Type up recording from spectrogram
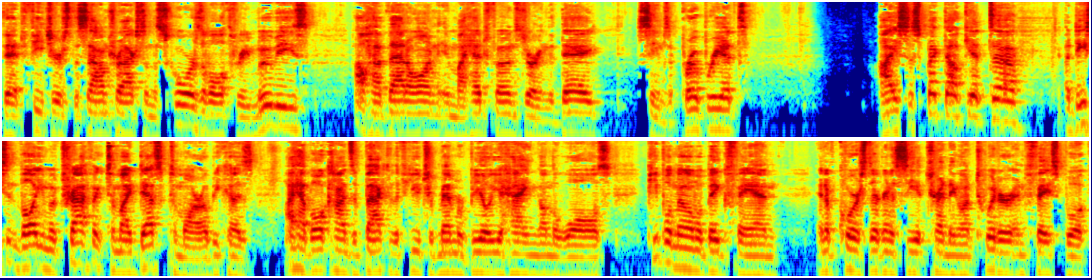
that features the soundtracks and the scores of all three movies. I'll have that on in my headphones during the day. Seems appropriate. I suspect I'll get uh, a decent volume of traffic to my desk tomorrow because I have all kinds of Back to the Future memorabilia hanging on the walls. People know I'm a big fan, and of course, they're going to see it trending on Twitter and Facebook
